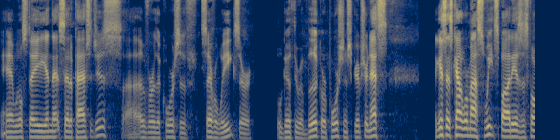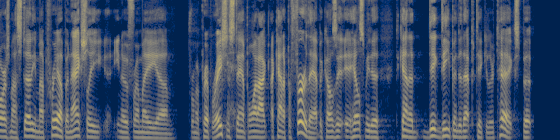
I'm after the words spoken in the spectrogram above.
and we'll stay in that set of passages uh, over the course of several weeks or We'll go through a book or a portion of Scripture. And that's, I guess that's kind of where my sweet spot is as far as my study my prep. And actually, you know, from a, um, from a preparation standpoint, I, I kind of prefer that because it, it, helps me to, to kind of dig deep into that particular text. But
